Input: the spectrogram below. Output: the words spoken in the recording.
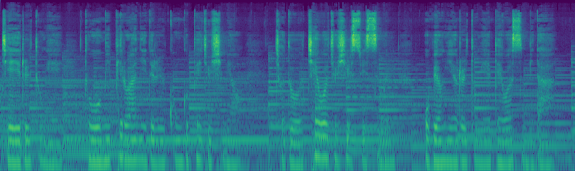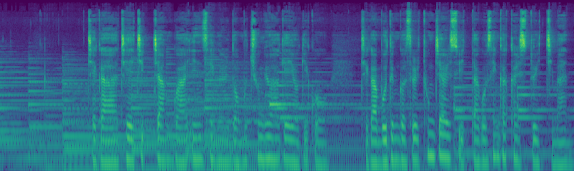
제 일을 통해 도움이 필요한 이들을 공급해 주시며 저도 채워 주실 수 있음을 오병이어를 통해 배웠습니다. 제가 제 직장과 인생을 너무 중요하게 여기고 제가 모든 것을 통제할 수 있다고 생각할 수도 있지만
